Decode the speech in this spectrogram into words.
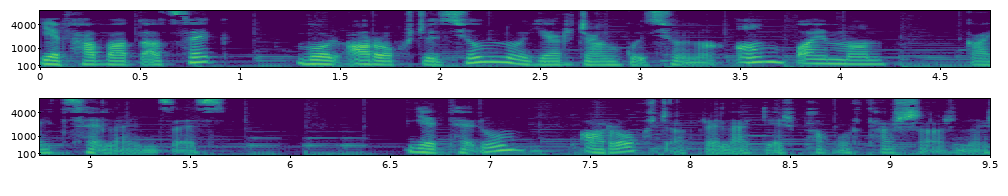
Եվ հավատացեք, որ առողջությունն ու երջանկությունը անպայման կայցել են ձեզ։ Եթերում առողջ ապրելակերպ հաղորդաշարն է։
